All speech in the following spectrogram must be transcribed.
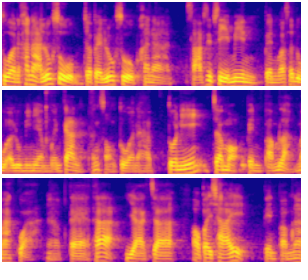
ส่วนขนาดลูกสูบจะเป็นลูกสูบขนาด 34 มิล เป็นวัสดุอลูมิเนียมเหมือนกันทั้ง 2 ตัวนะครับ ตัวนี้จะเหมาะเป็นปั๊มหลังมากกว่านะครับ แต่ถ้าอยากจะเอาไปใช้เป็นปั๊มหน้า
